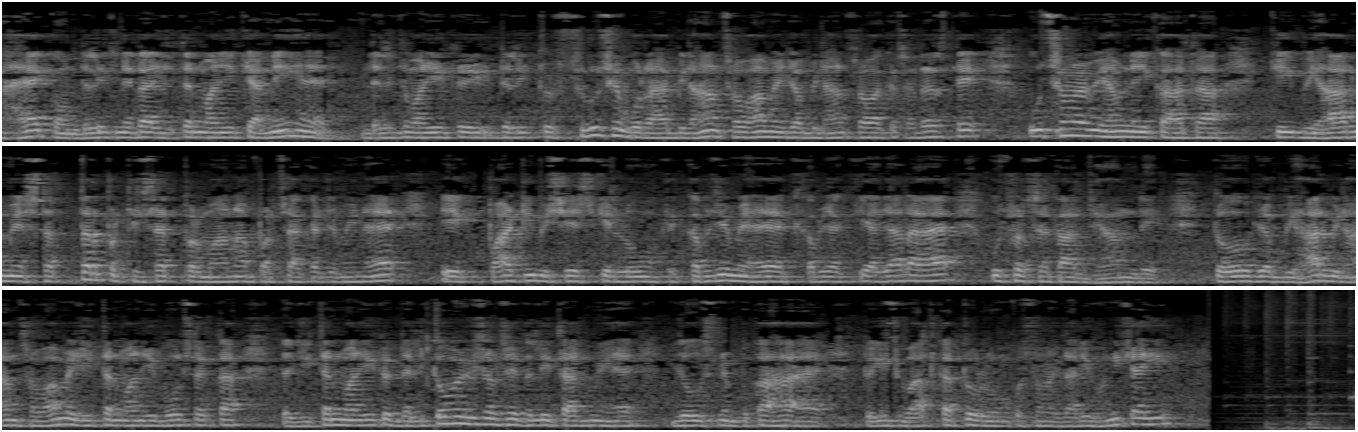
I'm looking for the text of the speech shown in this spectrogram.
है कौन? दलित नेता जीतन मांझी क्या नहीं है? दलित मांझी तो दलित तो शुरू से बोल रहा है, विधानसभा में जब विधानसभा के सदस्य थे, उस समय भी हमने ये कहा था कि बिहार में सत्तर प्रतिशत परमाना पर्चा का ज़मीन है। एक पार्टी विशेष के लोगों के कब्जे में है, कब्जा किया जा रहा है, उस पर सरकार ध्यान दे। तो जब बिहार विधानसभा में जीतन मांझी बोल सकता तो जीतन मांझी तो दलितों में भी सबसे दलित आदमी है, जो उसने कहा है। तो इस बात का तो लोगों को समझदारी होनी चाहिए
